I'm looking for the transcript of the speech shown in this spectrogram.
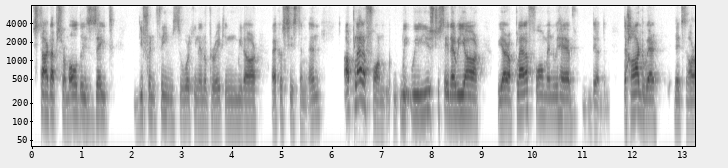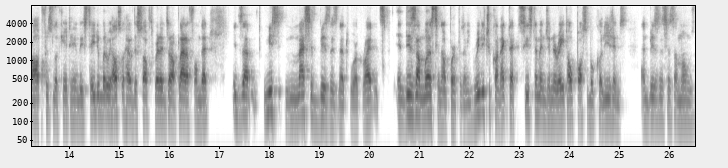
startups from all these eight different themes working and operating with our ecosystem. And our platform, we, we used to say that we are we are a platform and we have the, the hardware that's our office located in the stadium, but we also have the software that's our platform that it's a miss, massive business network, right? It's and this is a must in our purpose. I mean, really to connect that system and generate all possible collisions and businesses among,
